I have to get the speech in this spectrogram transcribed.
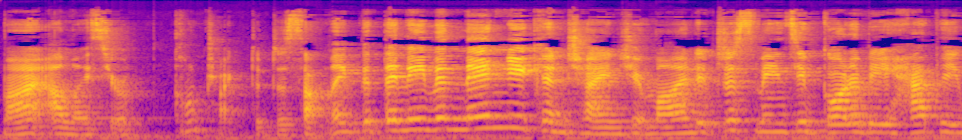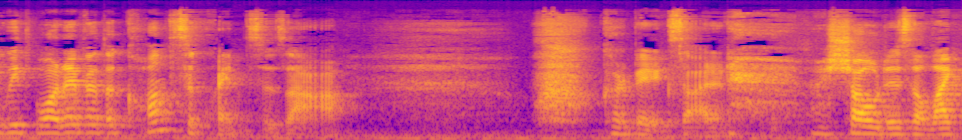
right? Unless you're contracted to something, but then even then you can change your mind. It just means you've got to be happy with whatever the consequences are. got a bit excited. My shoulders are like,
